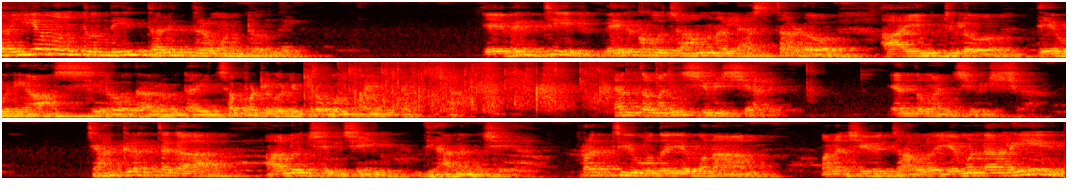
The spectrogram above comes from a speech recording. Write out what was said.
దయ్యం ఉంటుంది దరిద్రం ఉంటుంది ఏ వ్యక్తి వేకు జామున లేస్తాడో ఆ ఇంటిలో దేవుని ఆశీర్వాదాలు ఉంటాయి చప్పట్లు కొట్టి ప్రభుత్వం ఎంత మంచి విషయాలు ఎంత మంచి విషయాలు. జాగ్రత్తగా ఆలోచించి ధ్యానం చేయాలి. ప్రతి ఉదయమున మన జీవితాల్లో ఏముండాలి?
